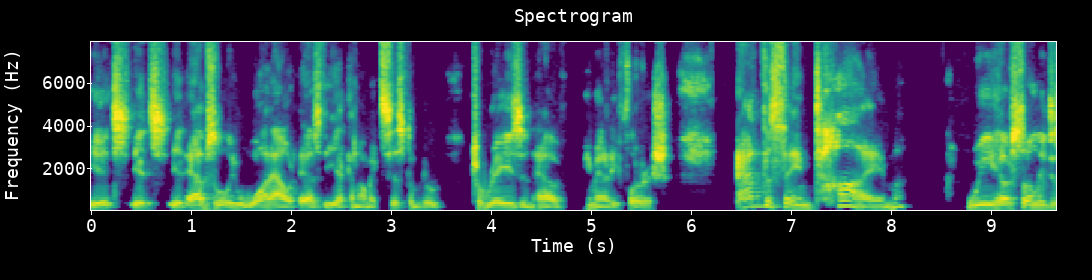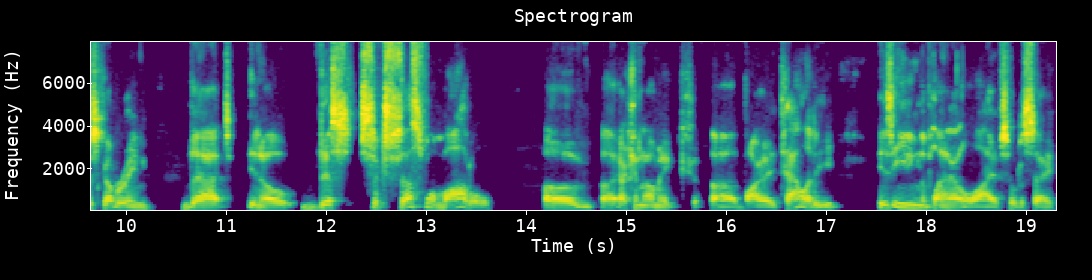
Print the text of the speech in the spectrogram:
it's it's it absolutely won out as the economic system to to raise and have humanity flourish. At the same time, we have suddenly discovering that you know this successful model of uh, economic uh, vitality is eating the planet alive, so to say.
